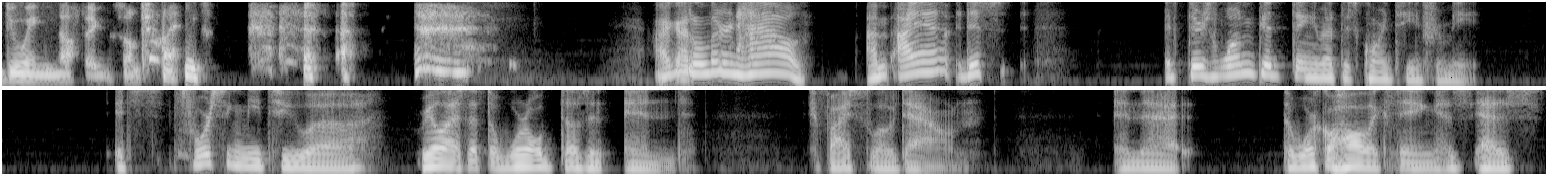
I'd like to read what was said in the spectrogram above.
doing nothing sometimes. I got to learn how. I'm. I am this. If there's one good thing about this quarantine for me, it's forcing me to uh, realize that the world doesn't end if I slow down, and that the workaholic thing has has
